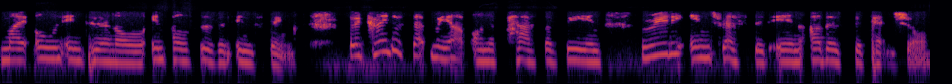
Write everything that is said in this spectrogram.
my own internal impulses and instincts. So it kind of set me up on a path of being really interested in others' potential,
